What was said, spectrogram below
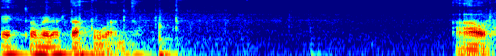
Esto me la está jugando. Ahora.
